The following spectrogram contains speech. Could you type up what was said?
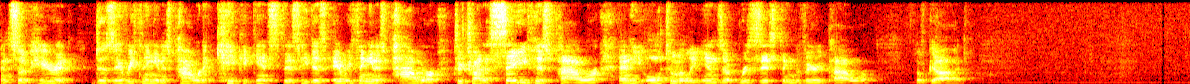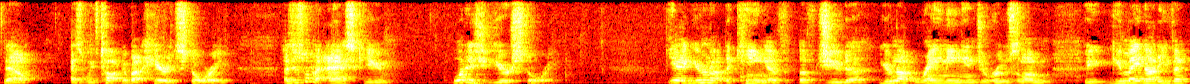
And so Herod does everything in his power to kick against this. He does everything in his power to try to save his power, and he ultimately ends up resisting the very power of God. Now, as we've talked about Herod's story, I just want to ask you, what is your story? Yeah, you're not the king of, of Judah. You're not reigning in Jerusalem. You, you may not even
